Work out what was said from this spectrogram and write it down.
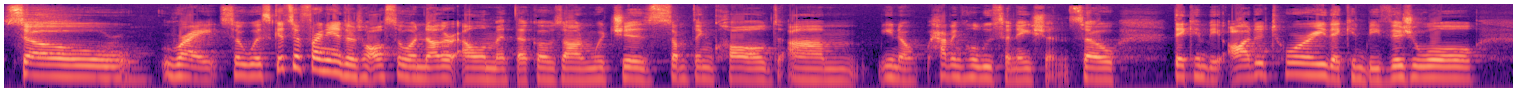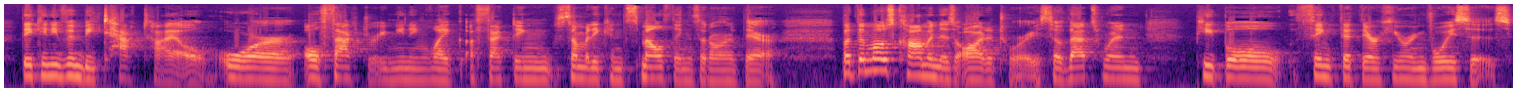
So, right. So with schizophrenia, there's also another element that goes on, which is something called, um, you know, having hallucinations. So they can be auditory, they can be visual, they can even be tactile or olfactory, meaning like affecting somebody can smell things that aren't there. But the most common is auditory. So that's when people think that they're hearing voices.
